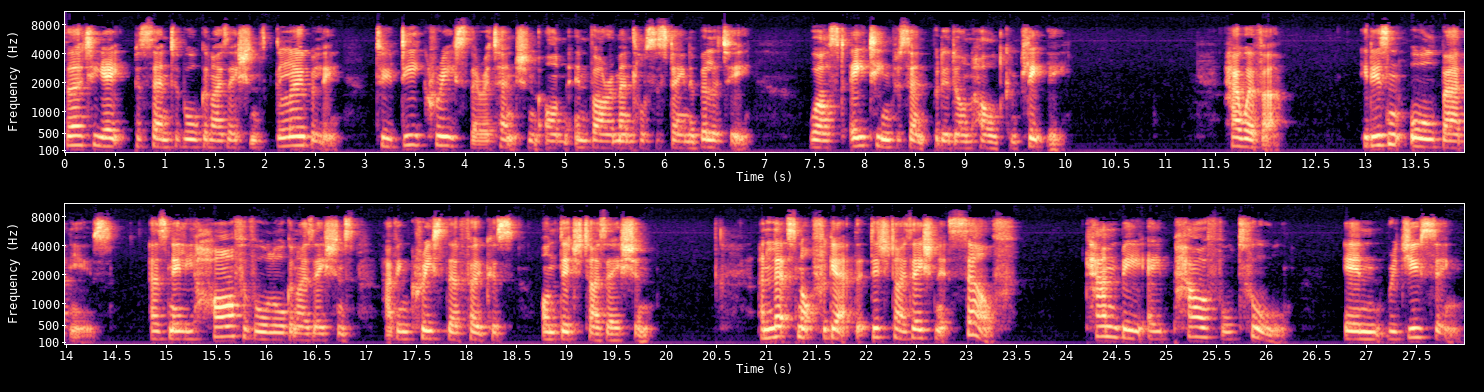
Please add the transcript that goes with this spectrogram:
38% of organizations globally to decrease their attention on environmental sustainability whilst 18% put it on hold completely. However, it isn't all bad news, as nearly half of all organisations have increased their focus on digitisation. And let's not forget that digitisation itself can be a powerful tool in reducing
